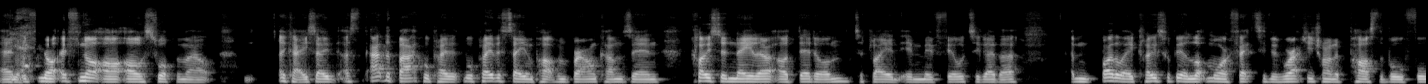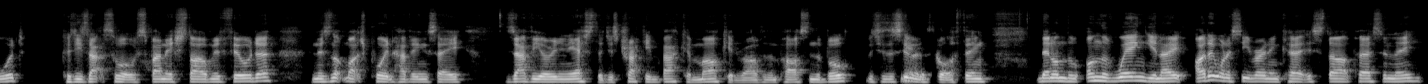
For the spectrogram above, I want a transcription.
And yeah. if not, if not, I'll, I'll swap them out okay, so at the back we'll play we'll play the same apart from Brown comes in. Close and Naylor are dead on to play in, in, midfield together. And by the way, Close will be a lot more effective if we're actually trying to pass the ball forward because he's that sort of Spanish style midfielder. And there's not much point having say Xavi or Iniesta just tracking back and marking rather than passing the ball, which is a similar yeah. sort of thing. Then on the on the wing, you know, I don't want to see Ronan Curtis start personally.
